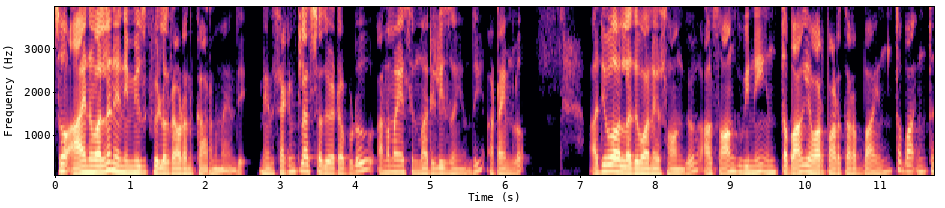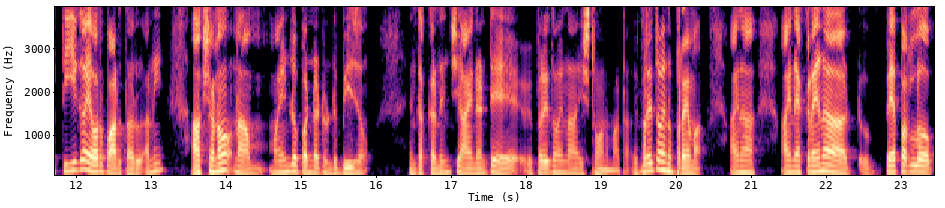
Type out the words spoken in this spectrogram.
సో ఆయన వల్ల నేను ఈ మ్యూజిక్ ఫీల్డ్లోకి రావడానికి కారణమైంది. నేను సెకండ్ క్లాస్ చదివేటప్పుడు అన్నమయ్య సినిమా రిలీజ్ అయ్యింది ఆ టైంలో. అదివో అల్లదివో అనే సాంగ్. ఆ సాంగ్ విని ఇంత బాగా ఎవరు పాడతారబ్బా ఇంత బాగా ఇంత తీయగా ఎవరు పాడతారు అని ఆ క్షణం నా మైండ్లో పడినటువంటి బీజం. ఇంక అక్కడి నుంచి ఆయన అంటే విపరీతమైన ఇష్టం అనమాట విపరీతమైన ప్రేమ. ఆయన ఆయన ఎక్కడైనా పేపర్లో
